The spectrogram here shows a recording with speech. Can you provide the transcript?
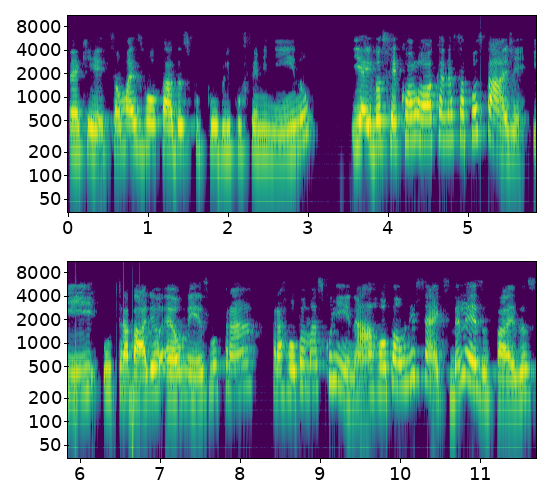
né, que são mais voltadas para o público feminino, e aí você coloca nessa postagem. E o trabalho é o mesmo para para roupa masculina. Ah, roupa unissex. Beleza, faz as,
